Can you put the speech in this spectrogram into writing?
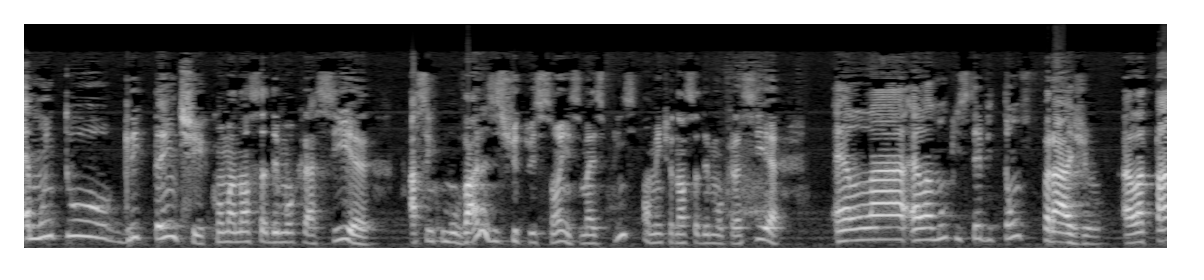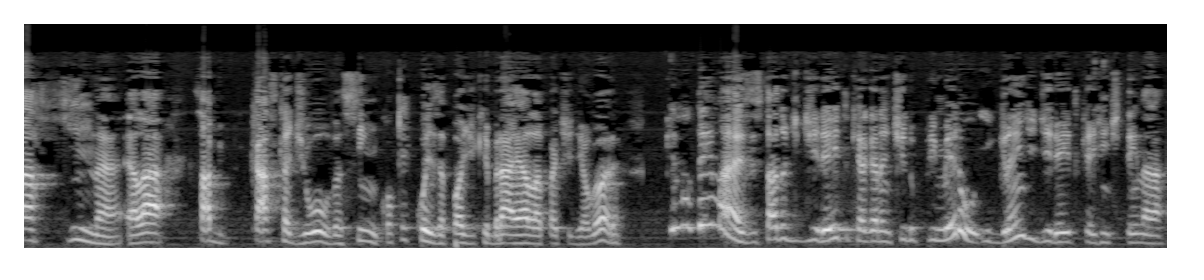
é muito gritante como a nossa democracia assim como várias instituições, mas principalmente a nossa democracia, ela, ela nunca esteve tão frágil. Ela tá fina, ela, sabe, casca de ovo, assim, qualquer coisa pode quebrar ela a partir de agora. Que não tem mais. Estado de Direito, que é garantido o primeiro e grande direito que a gente tem na,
